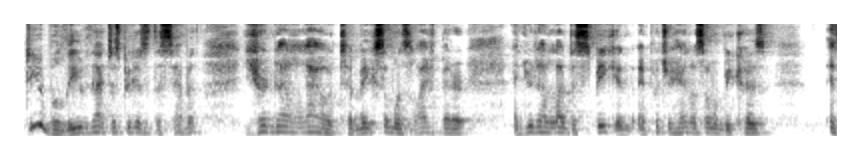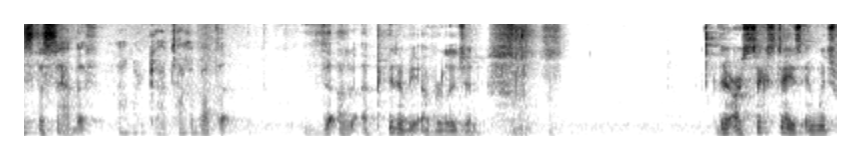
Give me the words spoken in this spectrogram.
Do you believe that just because it's the Sabbath, you're not allowed to make someone's life better and you're not allowed to speak and, and put your hand on someone because it's the Sabbath? Oh my God, talk about the, the uh, epitome of religion. There are six days in which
